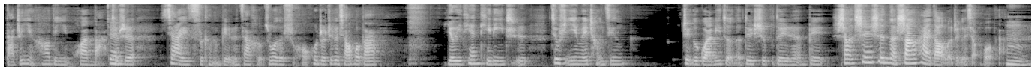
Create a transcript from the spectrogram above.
打着引号的隐患吧，就是下一次可能别人在合作的时候，或者这个小伙伴有一天提离职，就是因为曾经这个管理者的对事不对人，被伤深深的伤害到了这个小伙伴。嗯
